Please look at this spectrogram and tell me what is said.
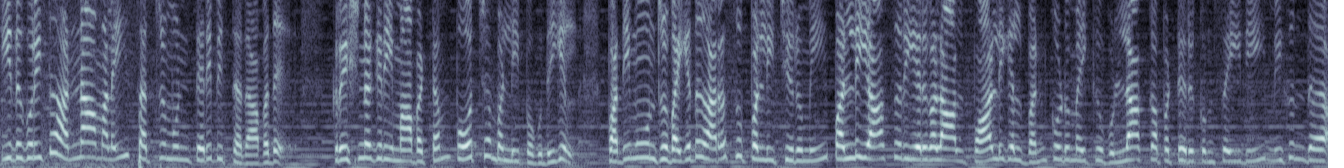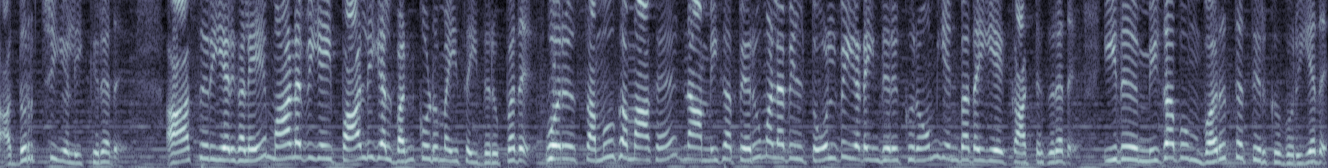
இது குறித்து அண்ணாமலை சற்று முன் தெரிவித்ததாவது கிருஷ்ணகிரி மாவட்டம் போச்சம்பள்ளி பகுதியில் பதிமூன்று வயது அரசு பள்ளி சிறுமி பள்ளி ஆசிரியர்களால் பாலியல் வன்கொடுமைக்கு உள்ளாக்கப்பட்டிருக்கும் செய்தி மிகுந்த அதிர்ச்சியளிக்கிறது ஆசிரியர்களே மாணவியை பாலியல் வன்கொடுமை செய்திருப்பது. ஒரு சமூகமாக நாம் மிக பெருமளவில் தோல்வியடைந்திருக்கிறோம் என்பதையே காட்டுகிறது. இது மிகவும் வருத்தத்திற்கு உரியது.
